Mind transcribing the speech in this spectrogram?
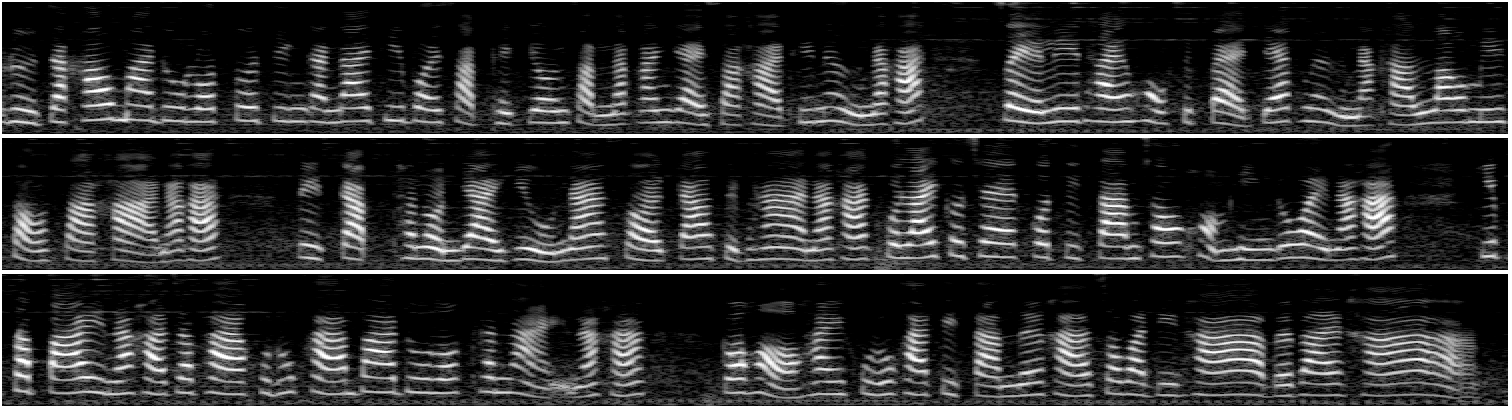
หรือจะเข้ามาดูรถตัวจริงกันได้ที่บริษัทเพชรยนต์สำนักงานใหญ่สาขาที่ 1 นะคะ เสรีไทย 68 แยก 1 นะคะ เรามี 2 สาขานะคะ ติดกับถนนใหญ่อยู่หน้าซอย 95 นะคะ กดไลค์ กดแชร์ กดติดตามช่องของพิงค์ด้วยนะคะ คลิปต่อไปนะคะ จะพาคุณลูกค้ามาดูรถคันไหนนะคะ ก็ขอให้คุณลูกค้าติดตามด้วยค่ะ สวัสดีค่ะ บ๊ายบายค่ะ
